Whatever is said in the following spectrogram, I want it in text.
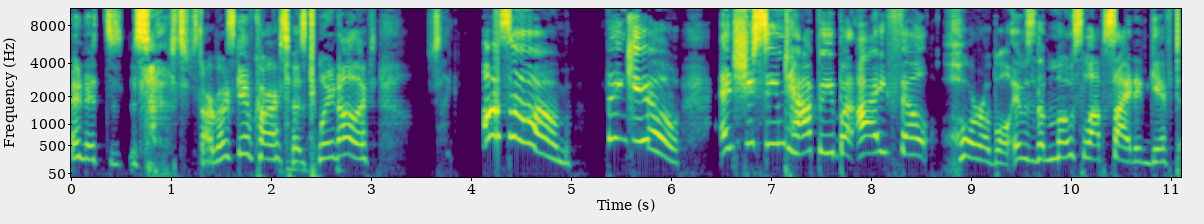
and it's Starbucks gift card says $20. She's like, Awesome. Thank you. And she seemed happy, but I felt horrible. It was the most lopsided gift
